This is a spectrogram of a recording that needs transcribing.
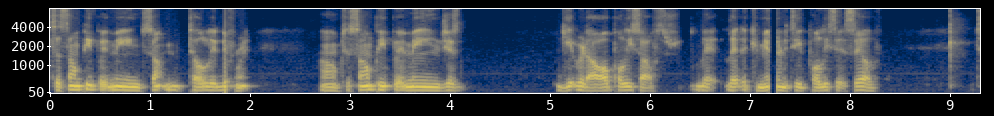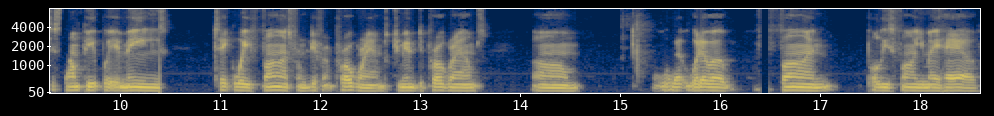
to some people it means something totally different. Um to some people it means just get rid of all police officers let, let the community police itself. To some people it means take away funds from different programs community programs um whatever fund, police fund you may have,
